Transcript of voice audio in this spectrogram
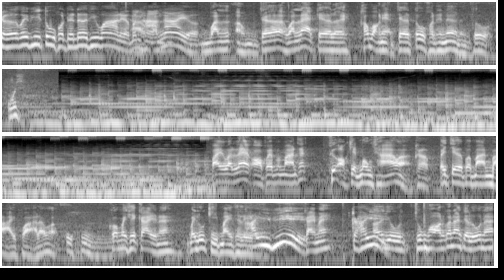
เจอไหมพี่ตู้คอนเทนเนอร์ที่ว่าเนี่ยมันหาง่ายเหรอ วันเอ่อเจอวันแรกเจอเลย เขาบอกเนี่ยเจอตู้คอนเทนเนอร์หนึ่งตู้ อุ้ยไปวันแรกออกไปประมาณสักคือออกเจ็ดโมงเช้าอะครับ ไปเจอประมาณบ่ายกว่าแล้วอะโอ้โหก็ไม่ใช่ใกล้นะ ไม่รู้กี่ไมล์ทะเลไกลพี่ ไกลไหม ไกลเอออยู่ชุมพรก็น่าจะรู้นะ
